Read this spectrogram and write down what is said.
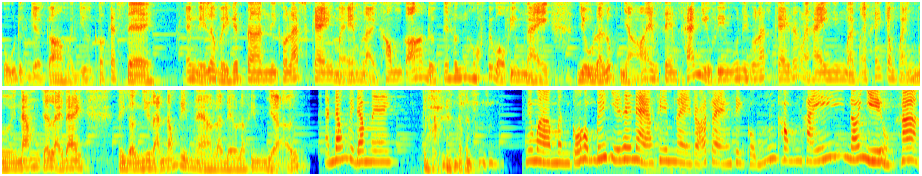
cứu được vợ con mà vừa có cát xê em nghĩ là vì cái tên Nicolas Cage mà em lại không có được cái hứng thú với bộ phim này. Dù là lúc nhỏ em xem khá nhiều phim của Nicolas Cage rất là hay nhưng mà em thấy trong khoảng 10 năm trở lại đây thì gần như là anh đóng phim nào là đều là phim dở. Anh đóng vì đam mê nhưng mà mình cũng không biết như thế nào phim này rõ ràng thì cũng không thấy nói nhiều ha?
